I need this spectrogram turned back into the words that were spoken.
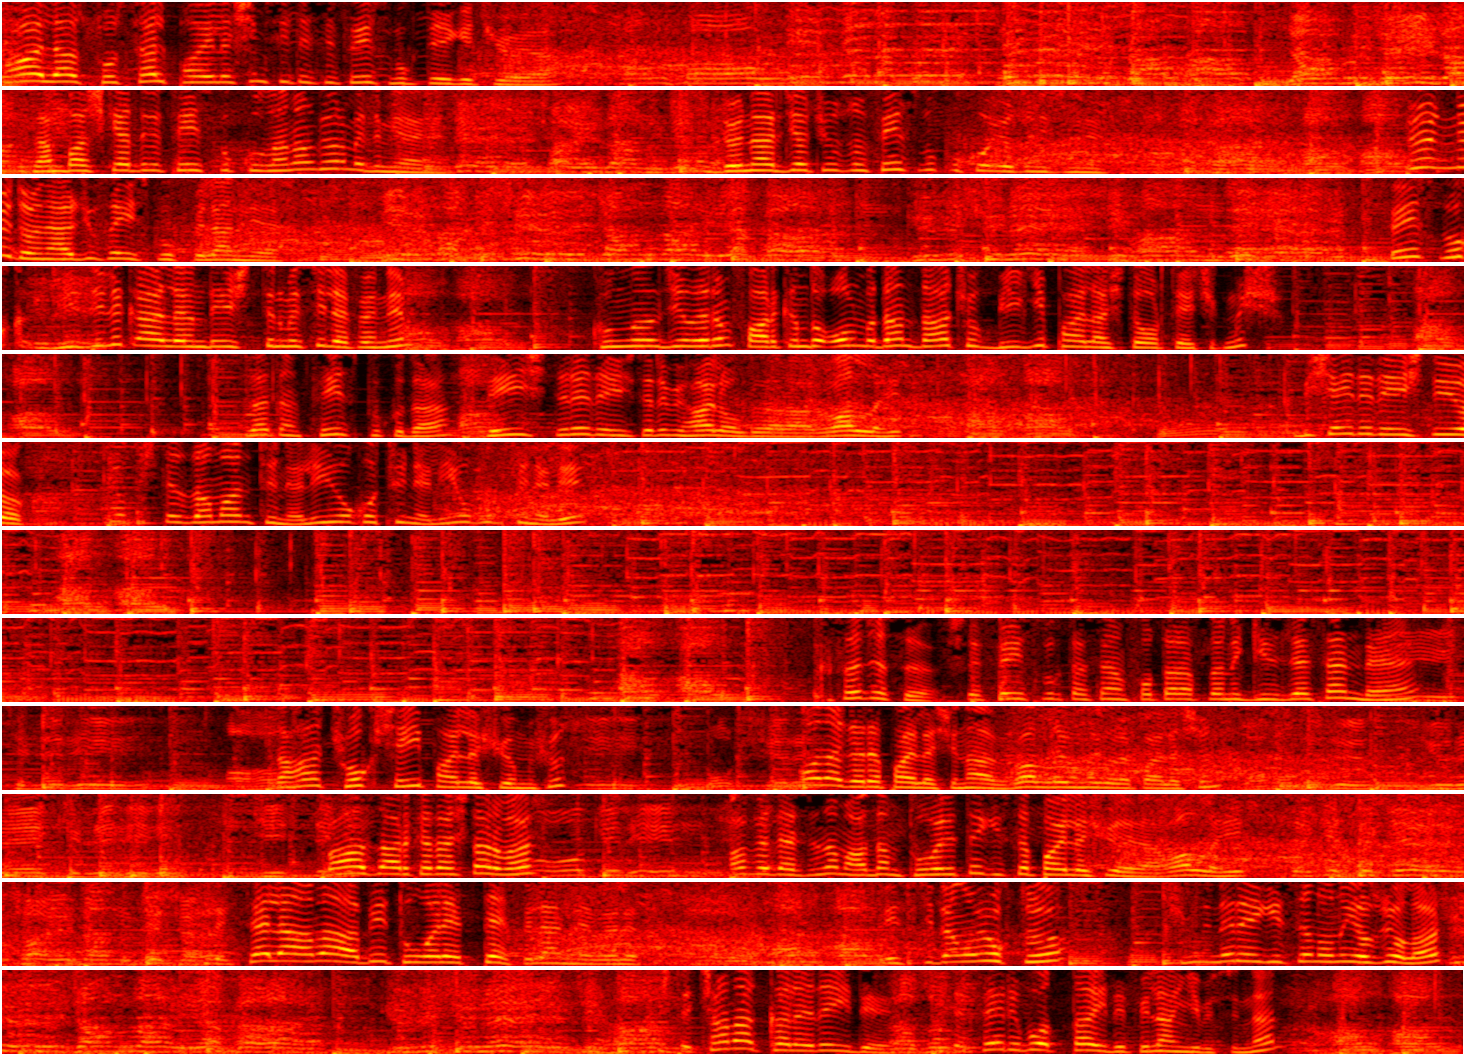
Hala sosyal paylaşım sitesi Facebook diye geçiyor ya. Ben başka yerde bir Facebook kullanan görmedim yani. Dönerci açıyorsun Facebook mu koyuyorsun ismini? Ünlü dönerci Facebook falan diye. Bir bakışı canlar yakar Gülüşüne cihan değer Facebook gizlilik ayarlarını değiştirmesiyle efendim kullanıcıların farkında olmadan daha çok bilgi paylaştığı ortaya çıkmış. Zaten Facebook'u da değiştire değiştire bir hal oldular abi vallahi. Bir şey de değiştiği yok. Yok işte zaman tüneli, yok o tüneli, yok bu tüneli. Kısacası işte Facebook'ta sen fotoğraflarını gizlesen de ah daha çok şeyi paylaşıyormuşuz. Ona göre paylaşın abi. Vallahi ona göre paylaşın. Bazı arkadaşlar var. Affedersiniz ama adam tuvalete gitse paylaşıyor ya vallahi. Seke seke çaydan geçer Selam abi tuvalette falan diye böyle. Eskiden o yoktu. Şimdi nereye gitsen onu yazıyorlar. İşte Çanakkale'deydi. işte feribottaydı falan gibisinden. Ayağında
